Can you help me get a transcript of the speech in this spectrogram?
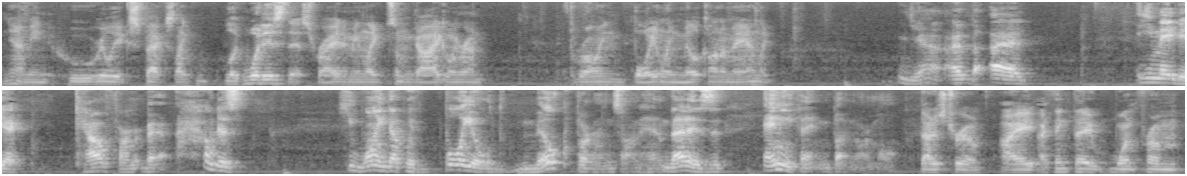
Yeah, I mean, who really expects like like what is this, right? I mean, like some guy going around throwing boiling milk on a man, like yeah, I, I, he may be a cow farmer, but how does he wind up with boiled milk burns on him? That is anything but normal. That is true. I, I think they went from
